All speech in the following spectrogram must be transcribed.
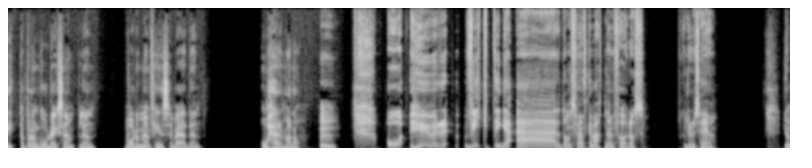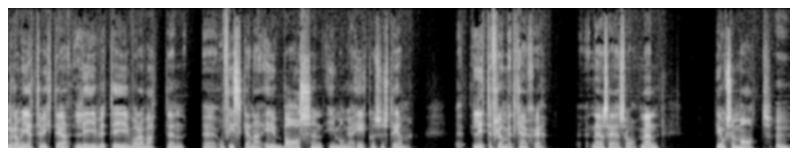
Titta på de goda exemplen, var de än finns i världen, och härma dem. Mm. Och hur viktiga är de svenska vattnen för oss, skulle du säga? Jo, men de är jätteviktiga. Livet i våra vatten eh, och fiskarna är ju basen i många ekosystem. Eh, Lite flummigt kanske, när jag säger så, men det är också mat. Mm.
